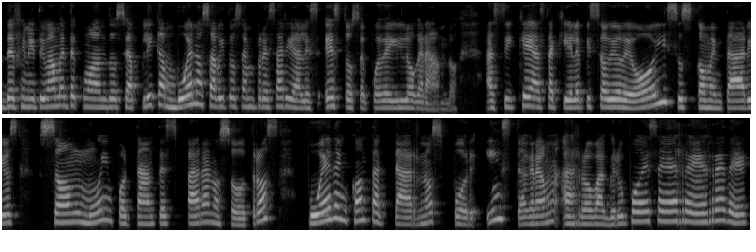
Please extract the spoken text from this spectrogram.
definitivamente cuando se aplican buenos hábitos empresariales, esto se puede ir logrando. Así que hasta aquí el episodio de hoy. Sus comentarios son muy importantes para nosotros. Pueden contactarnos por Instagram arroba grupo SRRD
